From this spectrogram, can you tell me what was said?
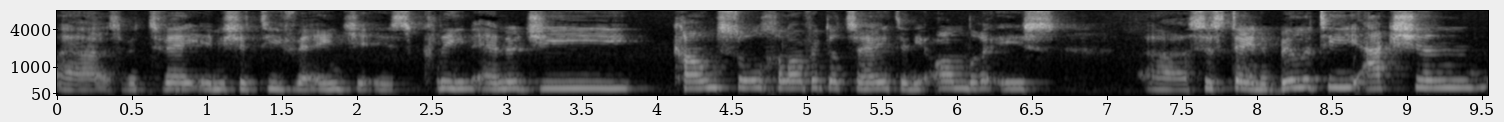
Uh, ze hebben twee initiatieven. Eentje is Clean Energy Council, geloof ik dat ze heet. En die andere is uh, Sustainability Action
